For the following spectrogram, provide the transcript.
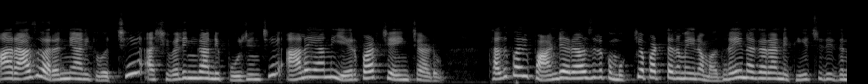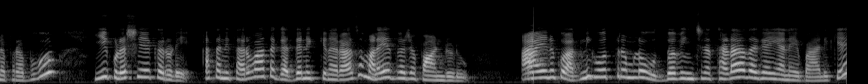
ఆ రాజు అరణ్యానికి వచ్చి ఆ శివలింగాన్ని పూజించి ఆలయాన్ని ఏర్పాటు చేయించాడు. తదుపరి పాండ్యరాజులకు ముఖ్య పట్టణమైన మధురై నగరాన్ని తీర్చిదిద్దిన ప్రభువు ఈ కులశేఖరుడే. అతని తర్వాత గద్దెనెక్కిన రాజు మలయధ్వజ పాండ్యుడు ఆయనకు అగ్నిహోత్రంలో ఉద్భవించిన తడాదగై అనే బాలికే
